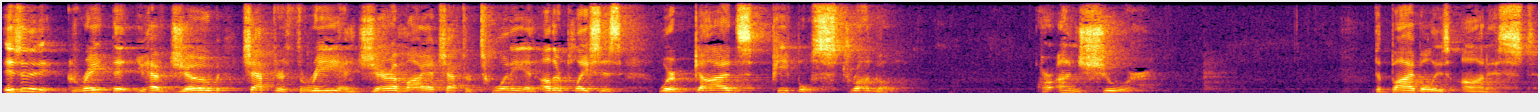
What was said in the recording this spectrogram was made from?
Isn't it great that you have Job chapter 3 and Jeremiah chapter 20 and other places where God's people struggle, are unsure? The Bible is honest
